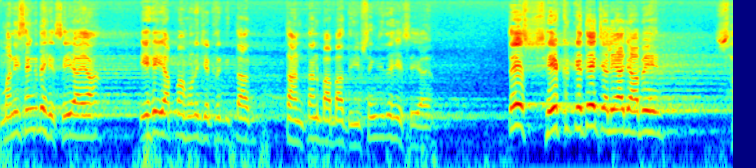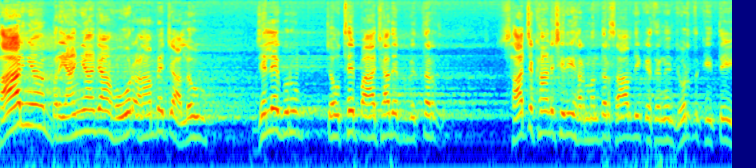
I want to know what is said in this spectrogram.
ਮਨੀ ਸਿੰਘ ਦੇ ਹਿੱਸੇ ਆਇਆ। ਇਹ ਆਪਾਂ ਹੁਣ ਜ਼ਿਕਰ ਕੀਤਾ, ਧੰਨ ਧੰਨ ਬਾਬਾ ਦੀਪ ਸਿੰਘ ਜੀ ਦੇ ਹਿੱਸੇ ਆਇਆ। ਤੇ ਸਿੱਖ ਕਿਤੇ ਚਲਿਆ ਜਾਵੇ, ਸਾਰੀਆਂ ਬਰਿਆਈਆਂ ਜਾਂ ਹੋਰ ਅਲਾਂਭੇ ਝਾਲੂ ਜ਼ਿਲ੍ਹੇ ਗੁਰੂ ਚੌਥੇ ਪਾਤਸ਼ਾਹ ਦੇ ਪਵਿੱਤਰ ਸੱਚਖੰਡ ਸ੍ਰੀ ਹਰਮੰਦਰ ਸਾਹਿਬ ਦੀ ਕਿਸੇ ਨੇ ਜੁਰਤ ਕੀਤੀ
